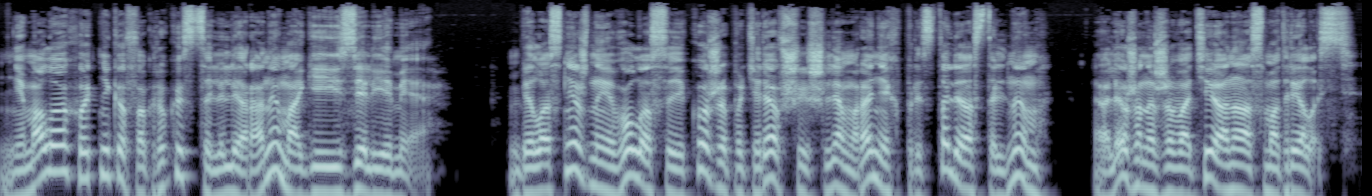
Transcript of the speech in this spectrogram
Немало охотников вокруг исцелили раны магией и зельями. Белоснежные волосы и кожа, потерявшие шлем ранних, предстали остальным, а лежа на животе она осмотрелась.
